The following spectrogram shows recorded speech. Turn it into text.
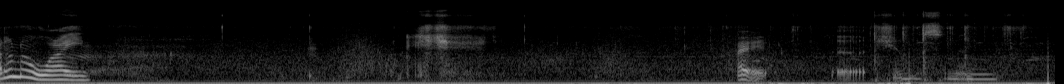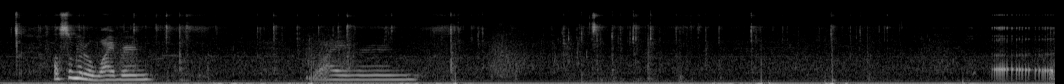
I don't know why Alright. Uh, summon. I'll summon a wyvern. Wyvern. Uh.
